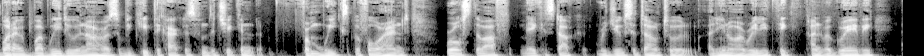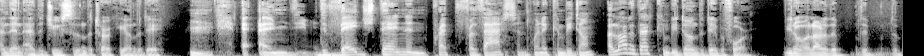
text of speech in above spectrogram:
what I, what we do in our house is we keep the carcass from the chicken from weeks beforehand, roast them off, make a stock, reduce it down to a, you know a really thick kind of a gravy, and then add the juices and the turkey on the day. Mm. And the veg then and prep for that and when it can be done? A lot of that can be done the day before. You know, a lot of the, the, the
